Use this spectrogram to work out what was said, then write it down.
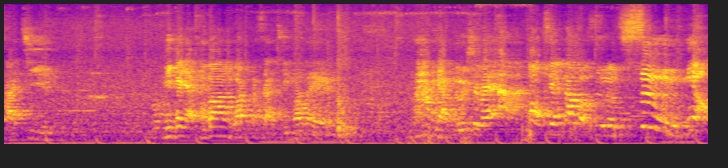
ษาจีน มีใครอยากรู้บ้างวัดภาษาจีนว่าอะไรอะอยากรู้ใช่ไหมอะออกเสียงตามแบบคือสื่อเหนี่ยว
